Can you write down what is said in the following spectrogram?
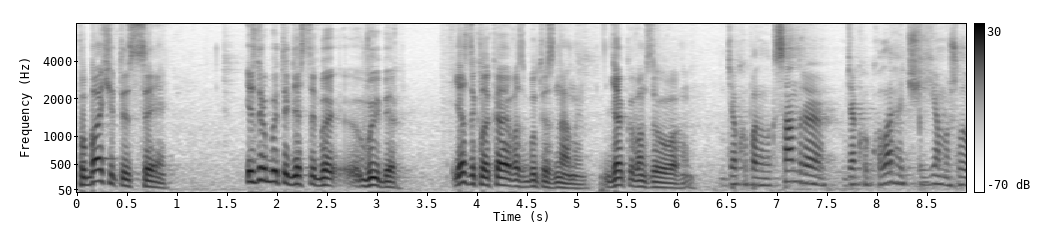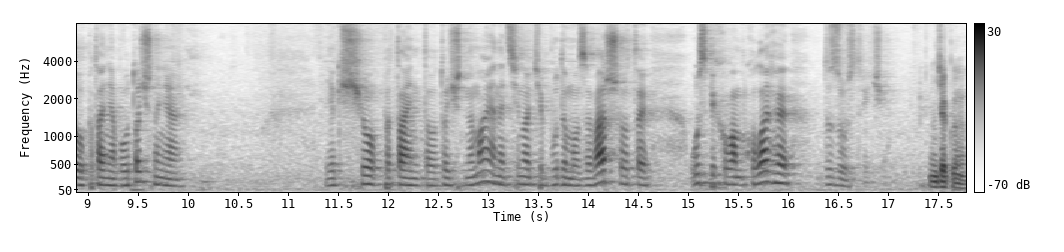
побачити це і зробити для себе вибір. Я закликаю вас бути з нами. Дякую вам за увагу. Дякую, пане Олександре. Дякую, колеги. Чи є можливо питання або уточнення? Якщо питань та уточнень немає, на цій ноті будемо завершувати. Успіху вам, колеги. До зустрічі. Дякую.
